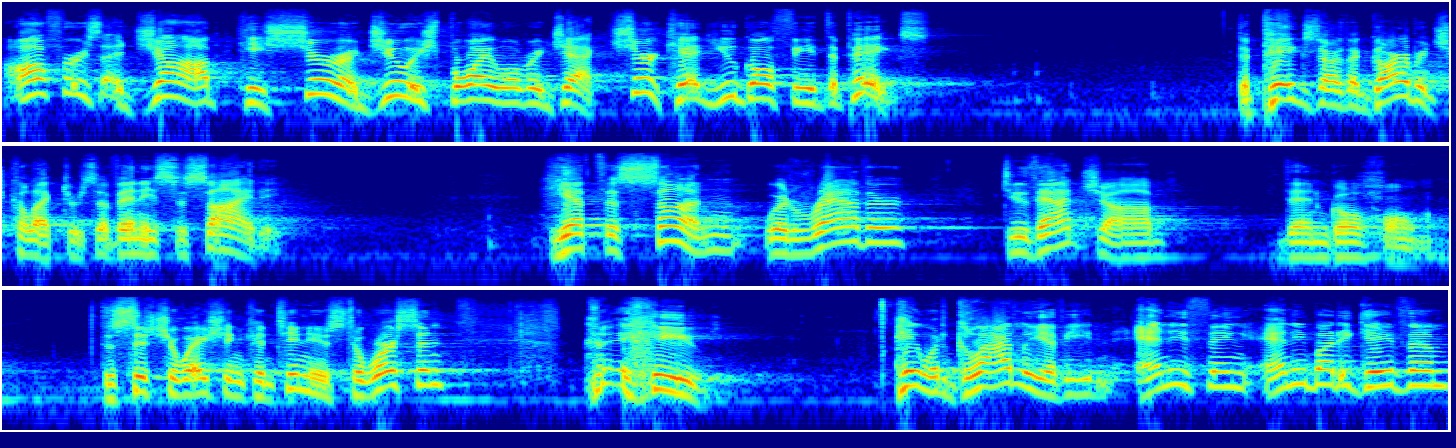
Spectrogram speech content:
offers a job he's sure a Jewish boy will reject. Sure, kid, you go feed the pigs. The pigs are the garbage collectors of any society. Yet the son would rather do that job than go home. The situation continues to worsen. he He would gladly have eaten anything anybody gave them,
